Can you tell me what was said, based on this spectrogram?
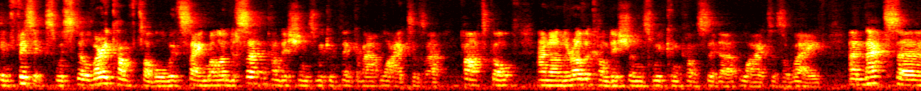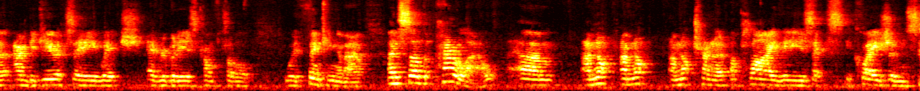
in physics, we're still very comfortable with saying, well, under certain conditions, we can think about light as a particle, and under other conditions, we can consider light as a wave. And that's uh, ambiguity which everybody is comfortable with thinking about. And so the parallel, um, I'm not, I'm not I'm not trying to apply these ex- equations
